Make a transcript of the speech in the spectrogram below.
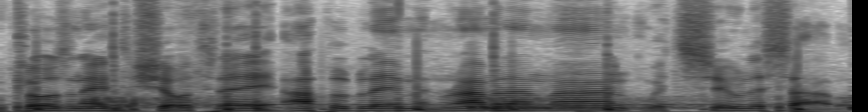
Closing out the show today, Appleblim and Ramadanman with Sous Le Sable.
